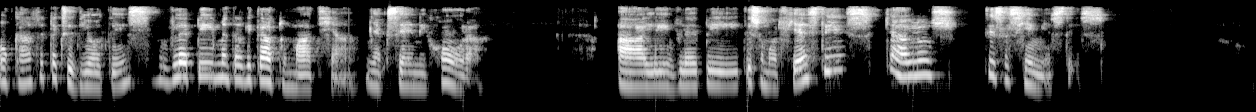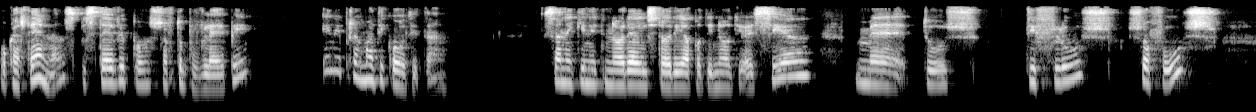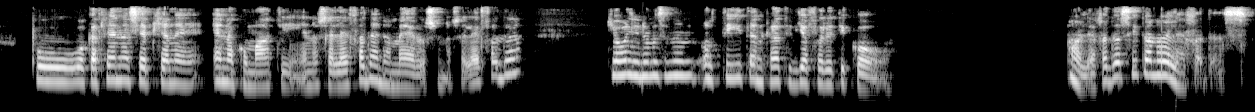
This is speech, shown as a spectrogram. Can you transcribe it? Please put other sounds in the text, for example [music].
Ο κάθε ταξιδιώτης βλέπει με τα δικά του μάτια μια ξένη χώρα. Άλλη βλέπει τις ομορφιές της και άλλος τις ασχήμιες της. Ο καθένας πιστεύει πως αυτό που βλέπει είναι η πραγματικότητα. Σαν εκείνη την ωραία ιστορία από την Νότια Ασία με τους τυφλούς σοφούς που ο καθένας έπιανε ένα κομμάτι ενός ελέφαντα, ένα μέρος ενός ελέφαντα και όλοι νόμιζαν ότι ήταν κάτι διαφορετικό. Ο ελέφαντας ήταν ο ελέφαντας.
